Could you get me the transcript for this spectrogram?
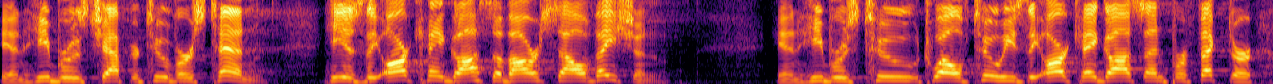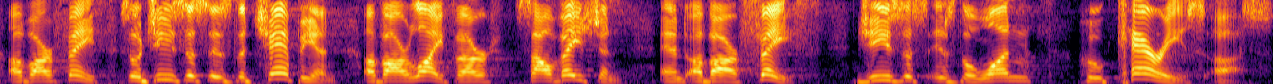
In Hebrews chapter 2, verse 10, he is the archegos of our salvation. In Hebrews 2 12, 2, he's the archegos and perfecter of our faith. So Jesus is the champion of our life, our salvation, and of our faith. Jesus is the one who carries us.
